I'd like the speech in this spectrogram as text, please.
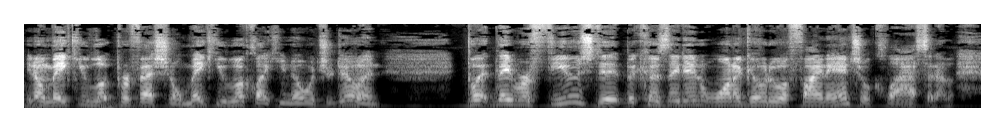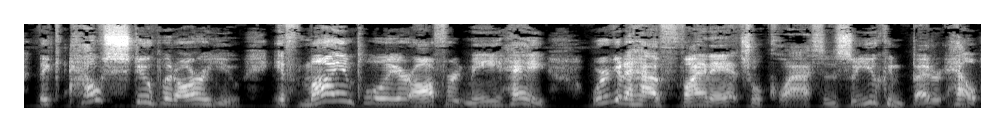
You know, make you look professional, make you look like you know what you're doing but they refused it because they didn't want to go to a financial class. And I'm like, how stupid are you? If my employer offered me, hey, we're going to have financial classes so you can better, hell,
